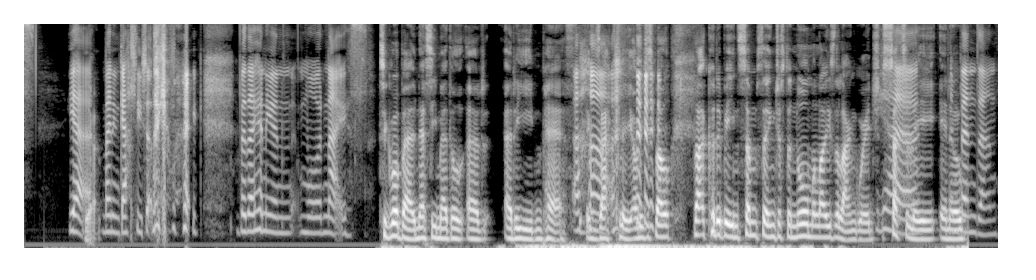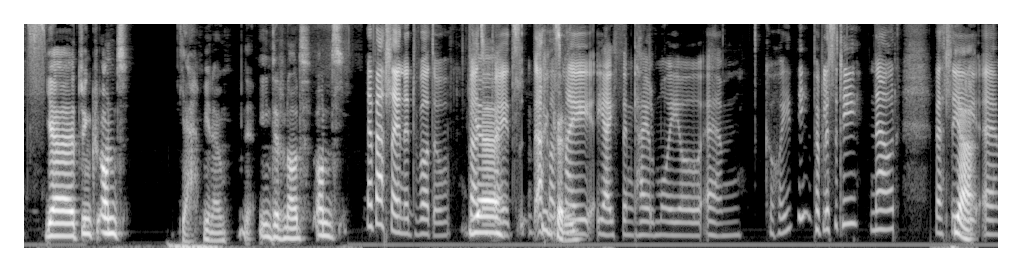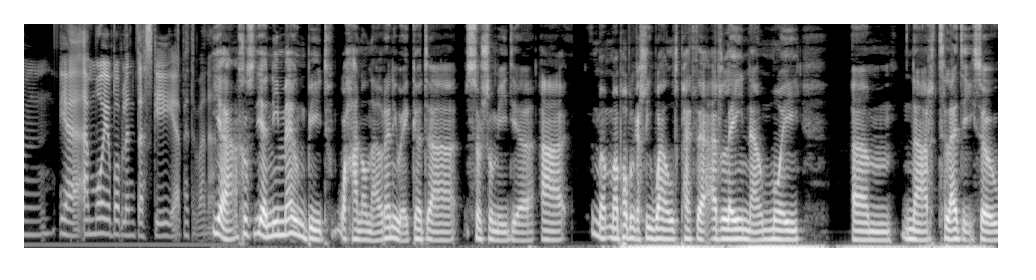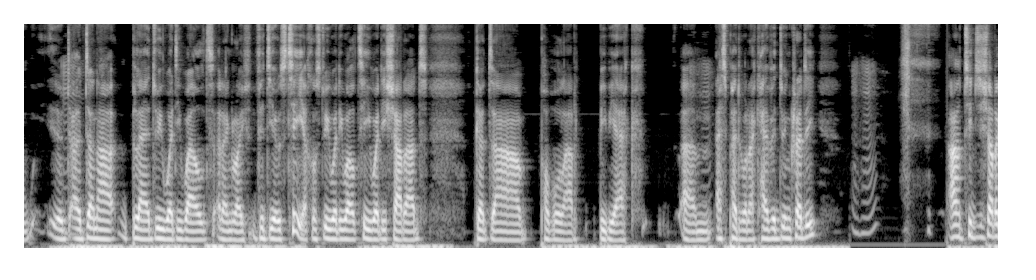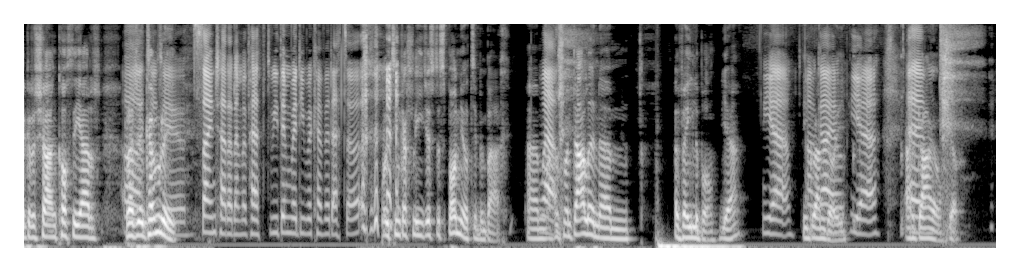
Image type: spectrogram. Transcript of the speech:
ie, yeah, yeah. maen nhw'n gallu siarad Cymraeg. Byddai hynny yn mor nice. Ti'n gwybod be, nes i meddwl yr er yr un peth, uh -huh. exactly. O'n i just fel, that could have been something just to normalise the language, yeah, subtly, you know. Bendant. Yeah, dwi'n... Ond, yeah, you know, un dirnod, ond... Efallai yn y dyfodol, fel yeah, dweud, achos mae iaith yn cael mwy o um, cyhoeddi, publicity nawr. Felly, yeah. um, yeah, a mwy o bobl yn dysgu a pethau fanna. Ie, yeah, achos yeah, ni mewn byd wahanol nawr, anyway, gyda social media, a mae ma pobl yn gallu weld pethau ar-lein naw mwy um, na'r teledu. So, mm. dyna ble dwi wedi weld, er enghraifft, fideos ti, achos dwi wedi weld ti wedi siarad gyda pobl ar BBEC, um, mm. S4C hefyd, dwi'n credu. A ti wedi siarad gyda Sian Cothi ar Radio oh, Cymru? Sa'n siarad am y peth, dwi ddim wedi recovered eto. Wyt ti'n gallu just esbonio tipyn bach? Um, well. Achos mae'n dal yn um, available, ie? Yeah? Ie. Yeah, I gwrando i. Ie. Ar gael, ie.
